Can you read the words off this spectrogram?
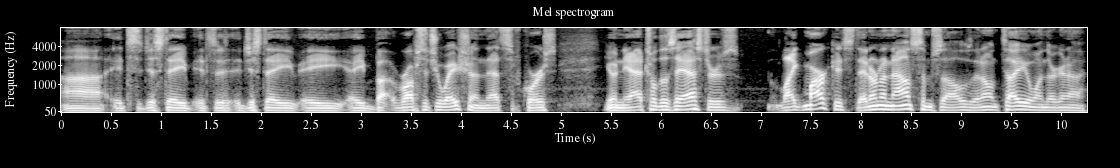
Uh, it's just a it's a, just a, a a rough situation. That's of course, you know, natural disasters like markets. They don't announce themselves. They don't tell you when they're going to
